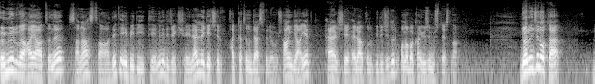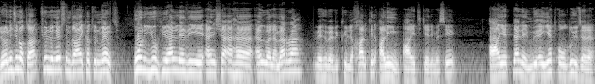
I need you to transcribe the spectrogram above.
Ömür ve hayatını sana saadet-i ebediyi temin edecek şeylerle geçir. Hakikatini ders veriyormuş. Hangi ayet? Her şey helak olup gidicidir. Ona bakan yüzü müstesna. Dördüncü nota. Dördüncü nota. Küllü nefsin zâikatül mevt. Kul yuhyellezî enşe'eha evvele merre ve huve bi külli halkin alim ayeti kelimesi ayetlerle müeyyet olduğu üzere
